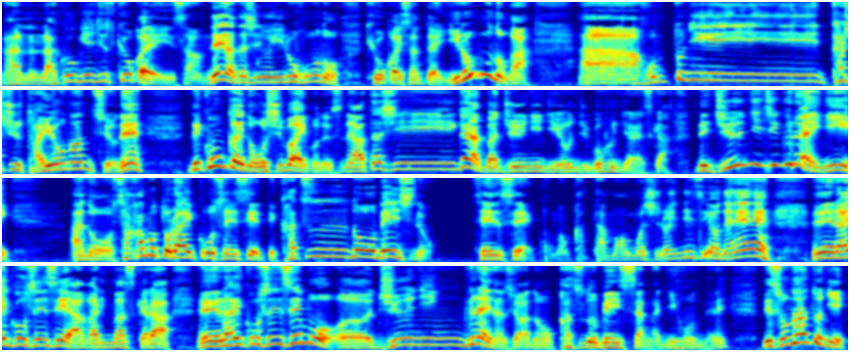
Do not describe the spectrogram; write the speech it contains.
あの、落語芸術協会さんね、私のいる方の協会さんって色物が、あー本当に多種多様なんですよね。で、今回のお芝居もですね、私が、まあ、12時45分じゃないですか。で、12時ぐらいに、あの、坂本来光先生って活動弁士の先生。この方も面白いんですよね。で、来光先生上がりますから、えー、来光先生も、10人ぐらいなんですよ。あの、活動弁士さんが日本でね。で、その後に、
